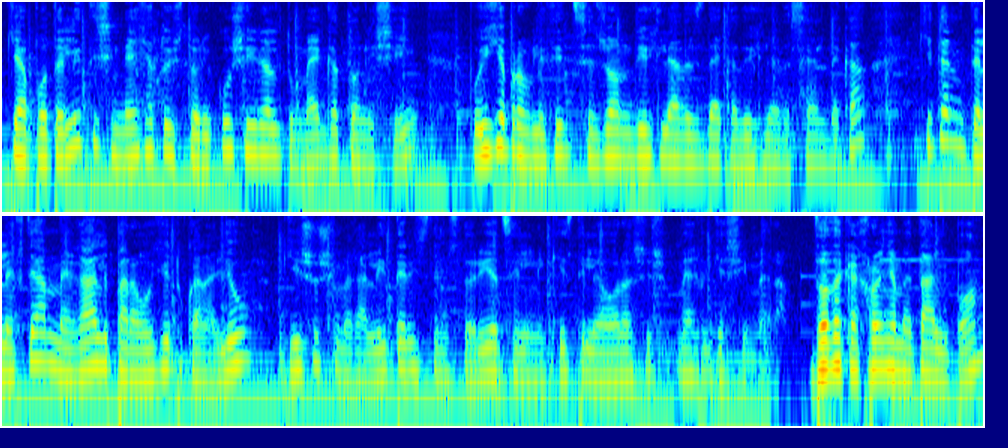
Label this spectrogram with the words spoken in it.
και αποτελεί τη συνέχεια του ιστορικού σύριαλ του Μέγκα το νησί που είχε προβληθεί τη σεζόν 2010-2011 και ήταν η τελευταία μεγάλη παραγωγή του καναλιού και ίσως η μεγαλύτερη στην ιστορία της ελληνικής τηλεόρασης μέχρι και σήμερα. 12 χρόνια μετά λοιπόν,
